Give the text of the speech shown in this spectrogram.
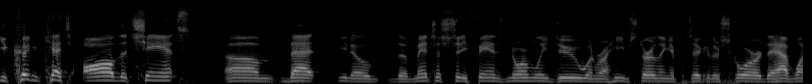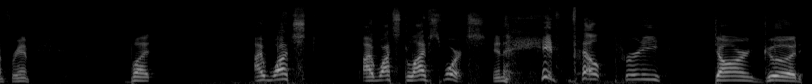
you couldn't catch all the chants um, that you know the Manchester City fans normally do when Raheem Sterling in particular scored. They have one for him, but I watched I watched live sports and it felt pretty darn good.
